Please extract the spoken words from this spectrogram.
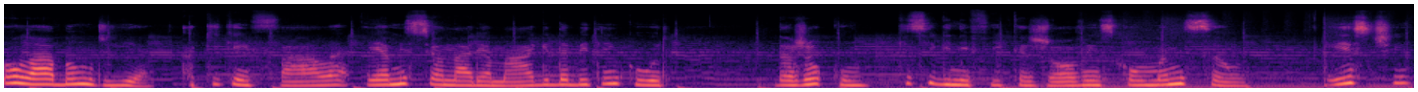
Olá, bom dia. Aqui quem fala é a missionária Magda Bittencourt, da Jocum, que significa Jovens com uma Missão. Este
